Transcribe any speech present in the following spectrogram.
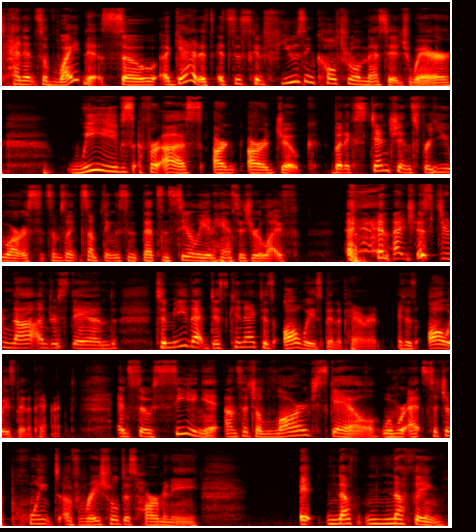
tenets of whiteness. So again, it's it's this confusing cultural message where weaves for us are are a joke, but extensions for you are something something that sincerely enhances your life. and I just do not understand. To me, that disconnect has always been apparent. It has always been apparent. And so seeing it on such a large scale when we're at such a point of racial disharmony, it no, nothing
